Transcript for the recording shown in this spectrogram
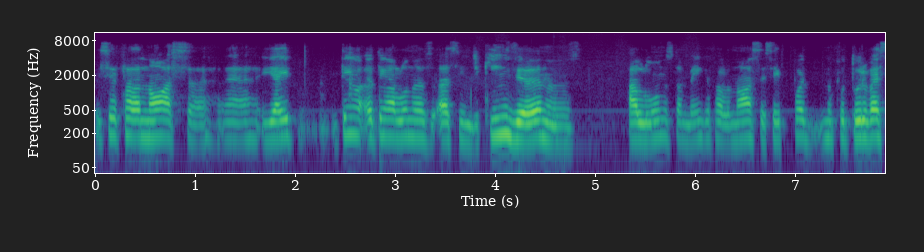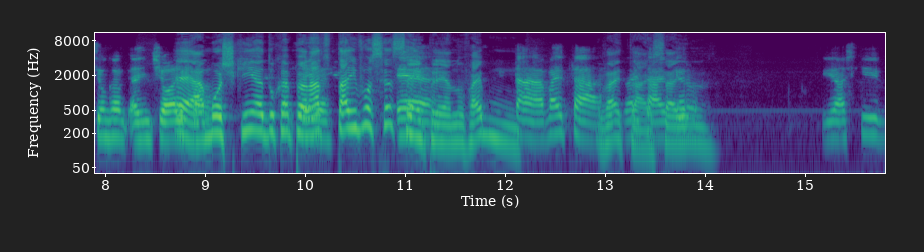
é. e você fala, nossa, né? E aí tenho, eu tenho alunos assim de 15 anos, alunos também que eu falo, nossa, esse aí pode, no futuro vai ser um a gente olha. É, fala, a mosquinha do campeonato está é, em você é. sempre, é, né? Não vai Tá, vai estar. Tá, vai estar, tá, tá. isso aí. Quero e acho que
